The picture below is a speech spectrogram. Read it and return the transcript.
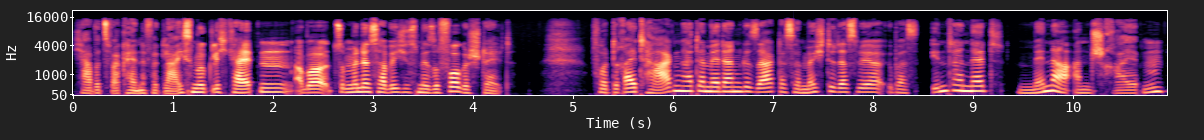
Ich habe zwar keine Vergleichsmöglichkeiten, aber zumindest habe ich es mir so vorgestellt. Vor drei Tagen hat er mir dann gesagt, dass er möchte, dass wir übers Internet Männer anschreiben,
